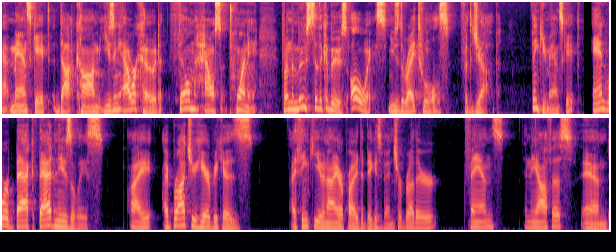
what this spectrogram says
at manscaped.com using our code FilmHouse20. From the moose to the caboose, always use the right tools for the job. Thank you, Manscaped. And we're back. Bad news, Elise. I, I brought you here because I think you and I are probably the biggest Venture Brother fans in the office. And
